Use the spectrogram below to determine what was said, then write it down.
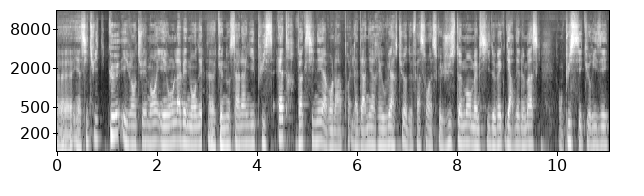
euh, et ainsi de suite, que éventuellement, et on l'avait demandé, euh, que nos salariés puissent être vaccinés avant la, la dernière réouverture de façon à ce que justement, même s'ils devaient garder le masque, on puisse sécuriser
